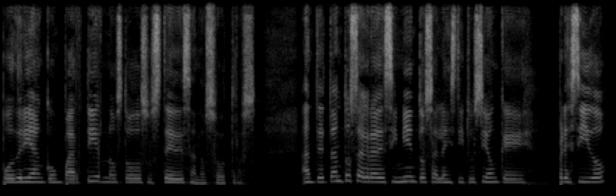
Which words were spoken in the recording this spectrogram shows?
podrían compartirnos todos ustedes a nosotros. Ante tantos agradecimientos a la institución que presido,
